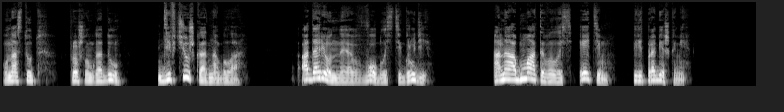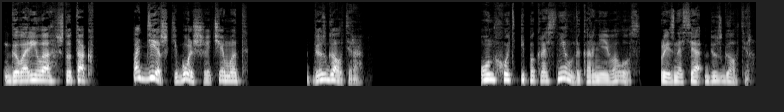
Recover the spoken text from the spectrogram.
«У нас тут в прошлом году девчушка одна была, одаренная в области груди. Она обматывалась этим перед пробежками. Говорила, что так поддержки больше, чем от бюстгальтера. Он хоть и покраснел до корней волос, произнося бюстгальтер,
